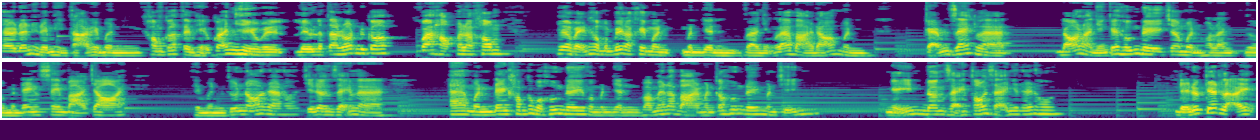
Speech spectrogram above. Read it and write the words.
Theo đến thời điểm hiện tại thì mình không có tìm hiểu quá nhiều về liệu là tarot nó có khoa học hay là không. Nhưng mà bản thân mình biết là khi mình mình nhìn vào những lá bài đó, mình cảm giác là đó là những cái hướng đi cho mình hoặc là người mình đang xem bài cho ấy, thì mình cứ nói ra thôi. Chỉ đơn giản là à mình đang không có một hướng đi và mình nhìn vào mấy lá bài, mình có hướng đi, mình chỉ nghĩ đơn giản, tối giản như thế thôi. Để đúc kết lại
